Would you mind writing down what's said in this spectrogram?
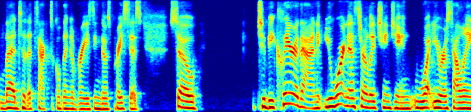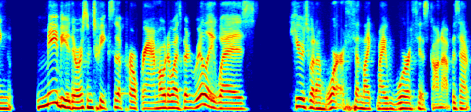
led to the tactical thing of raising those prices. So to be clear, then you weren't necessarily changing what you were selling. Maybe there were some tweaks to the program or what it was, but it really was here's what I'm worth. And like my worth has gone up. Is that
